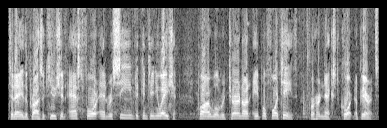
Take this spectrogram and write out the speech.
Today, the prosecution asked for and received a continuation. Parr will return on April 14th for her next court appearance.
